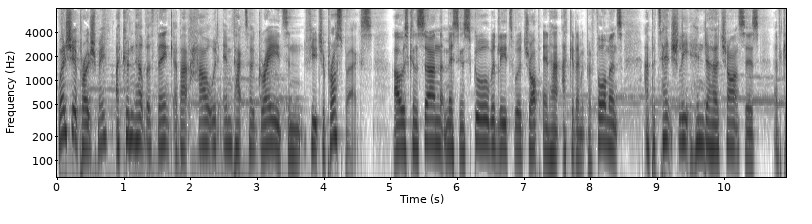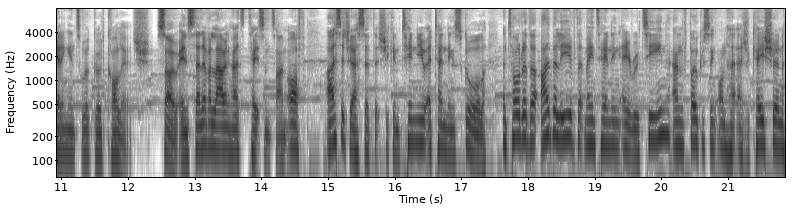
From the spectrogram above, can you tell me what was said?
When she approached me, I couldn't help but think about how it would impact her grades and future prospects. I was concerned that missing school would lead to a drop in her academic performance and potentially hinder her chances of getting into a good college. So instead of allowing her to take some time off, I suggested that she continue attending school and told her that I believe that maintaining a routine and focusing on her education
